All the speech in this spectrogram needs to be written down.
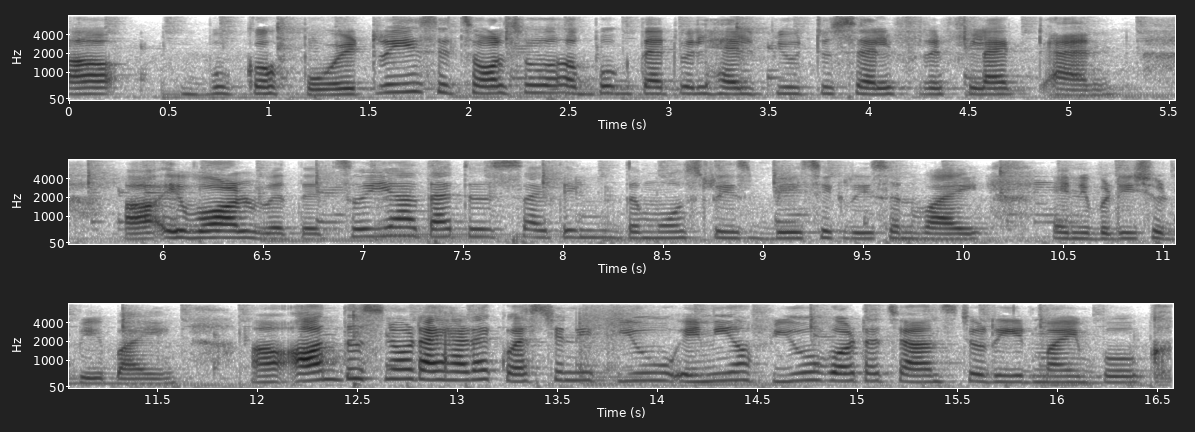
a book of poetries it's also a book that will help you to self reflect and uh, evolve with it. So yeah that is i think the most re- basic reason why anybody should be buying. Uh, on this note i had a question if you any of you got a chance to read my book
